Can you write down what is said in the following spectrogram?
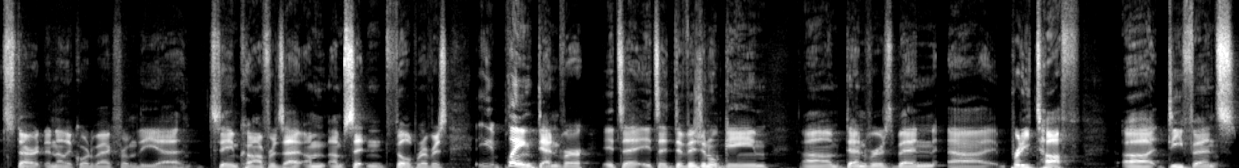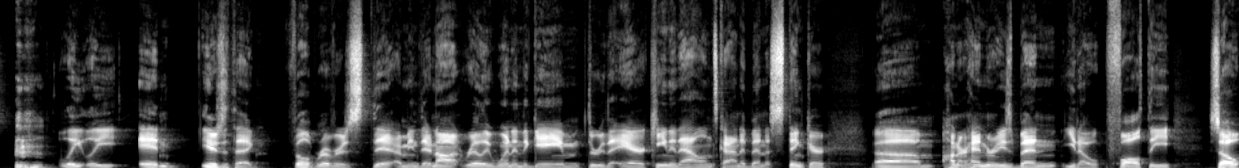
start another quarterback from the uh, same conference. I, I'm I'm sitting Philip Rivers playing Denver. It's a it's a divisional game. Um, Denver's been uh, pretty tough uh, defense lately, and here's the thing. Philip Rivers, I mean, they're not really winning the game through the air. Keenan Allen's kind of been a stinker. Um, Hunter Henry's been, you know, faulty. So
